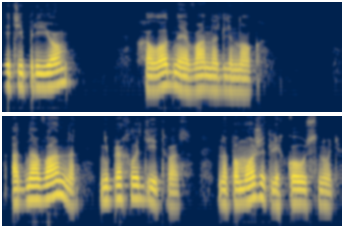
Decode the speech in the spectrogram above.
Третий прием – холодная ванна для ног. Одна ванна не прохладит вас, но поможет легко уснуть.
